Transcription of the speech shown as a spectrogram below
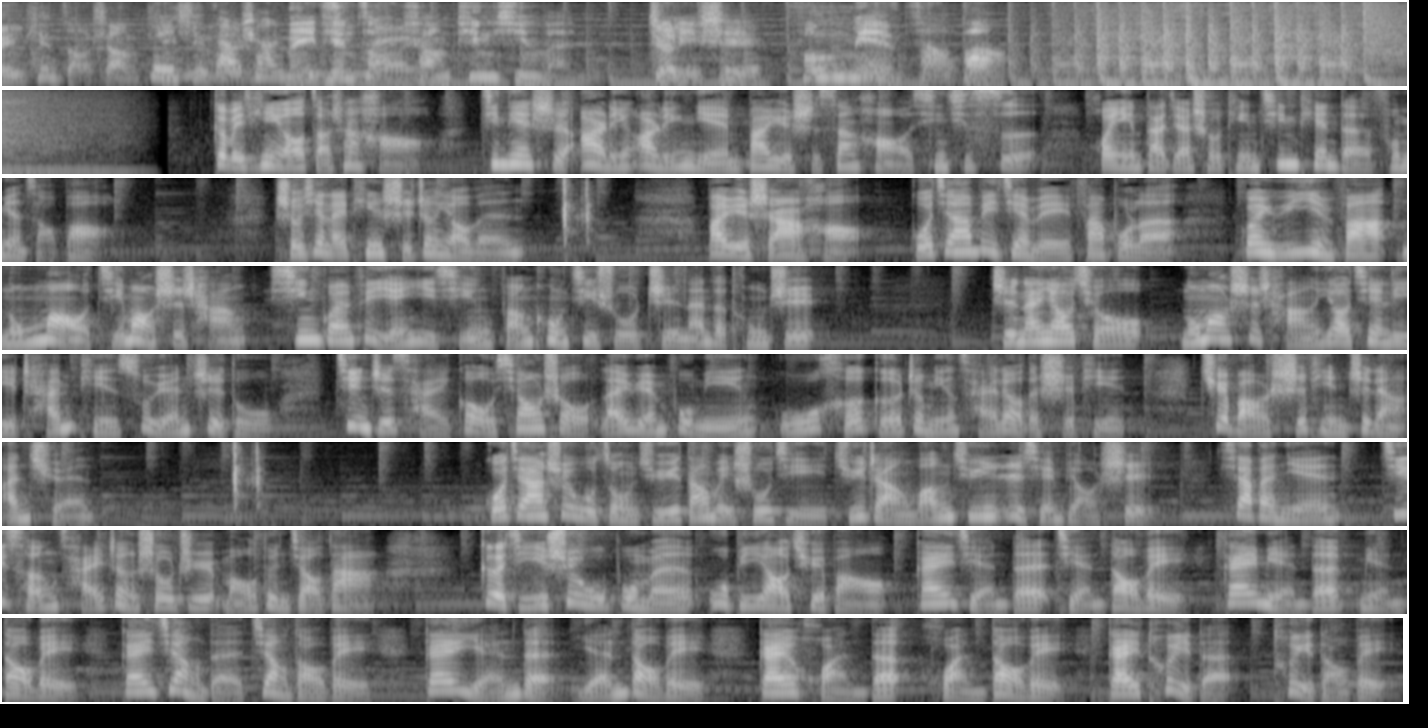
每天早上每听新闻，天早上每天早上听新闻，这里是《封面早报》。各位听友，早上好！今天是二零二零年八月十三号，星期四，欢迎大家收听今天的《封面早报》。首先来听时政要闻。八月十二号，国家卫健委发布了关于印发《农贸集贸市场新冠肺炎疫情防控技术指南》的通知。指南要求，农贸市场要建立产品溯源制度，禁止采购、销售来源不明、无合格证明材料的食品，确保食品质量安全。国家税务总局党委书记、局长王军日前表示，下半年基层财政收支矛盾较大，各级税务部门务必要确保该减的减到位，该免的免到位，该降的降到位，该严的严到位，该缓的缓到位，该退的退到位。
